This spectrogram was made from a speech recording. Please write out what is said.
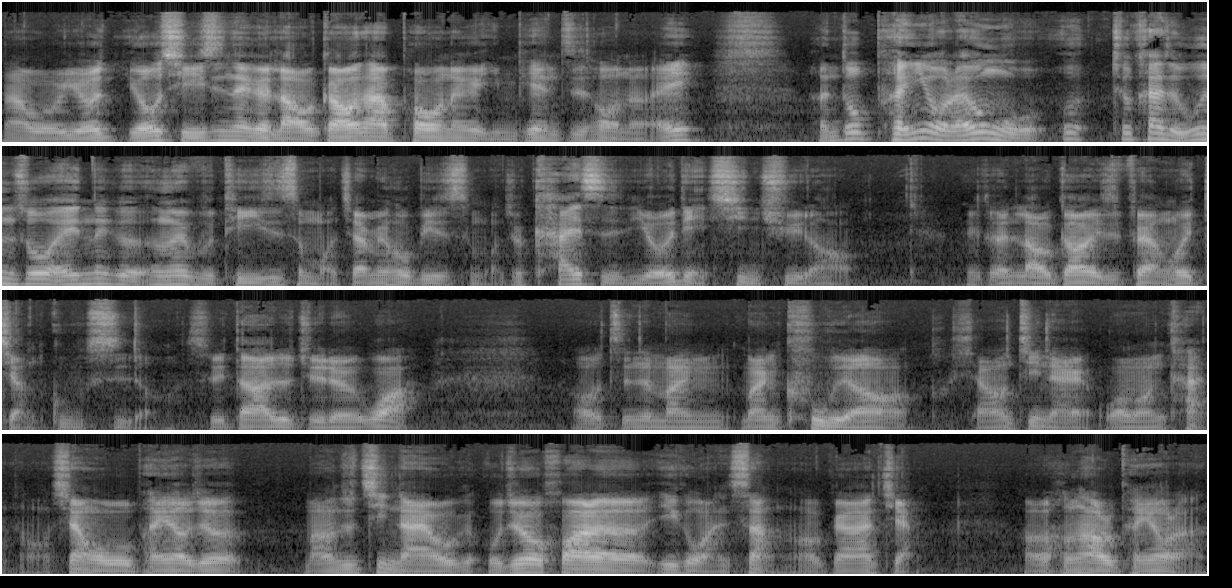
那我尤尤其是那个老高他 PO 那个影片之后呢，诶，很多朋友来问我，问就开始问说，诶，那个 NFT 是什么？加密货币是什么？就开始有一点兴趣哦。那可能老高也是非常会讲故事哦，所以大家就觉得哇，哦，真的蛮蛮酷的哦，想要进来玩玩看哦。像我朋友就马上就进来，我我就花了一个晚上，我跟他讲，哦，很好的朋友啦。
